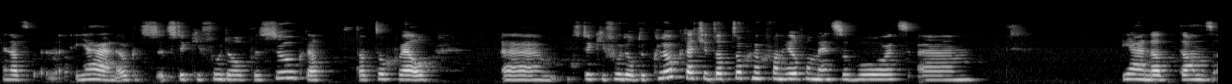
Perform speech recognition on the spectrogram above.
En dat, ja, en ook het, het stukje voeden op bezoek, dat, dat toch wel um, een stukje voeden op de klok, dat je dat toch nog van heel veel mensen hoort. Um, ja, en dat, dan,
